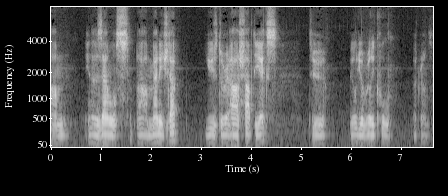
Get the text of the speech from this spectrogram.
um, in a XAML uh, managed app. Use uh, SharpDX to build your really cool backgrounds.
